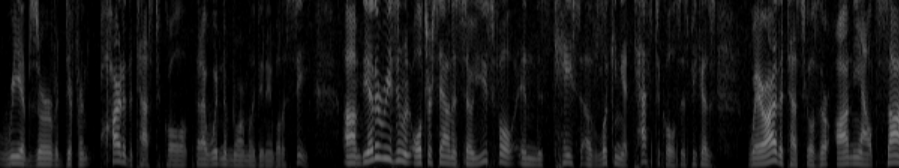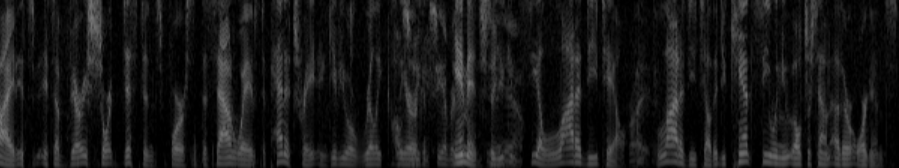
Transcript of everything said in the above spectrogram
reobserve a different part of the testicle that I wouldn't have normally been able to see. Um, the other reason with ultrasound is so useful in this case of looking at testicles is because where are the testicles? They're on the outside. It's it's a very short distance for the sound waves to penetrate and give you a really Oh, so clear see everything. image. So Yeah, you yeah. can see a lot of detail. Right. A lot of detail that you can't see when you ultrasound other organs.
